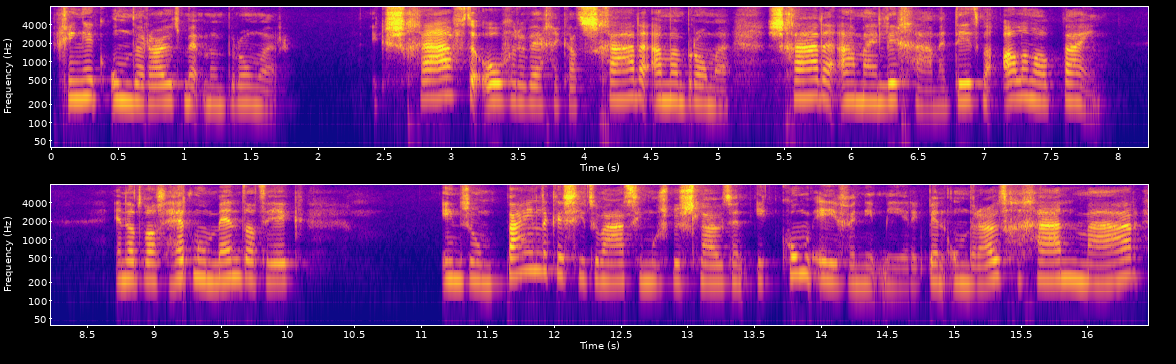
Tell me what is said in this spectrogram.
ging ik onderuit met mijn brommer. Ik schaafde over de weg. Ik had schade aan mijn brommer, schade aan mijn lichaam. Het deed me allemaal pijn. En dat was het moment dat ik in zo'n pijnlijke situatie moest besluiten: ik kom even niet meer. Ik ben onderuit gegaan, maar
